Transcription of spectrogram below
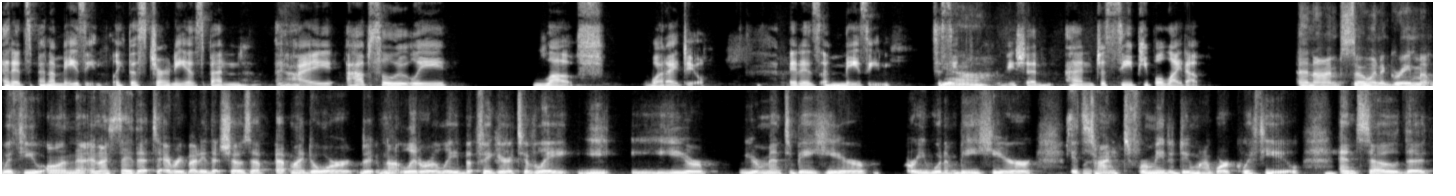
And it's been amazing. Like this journey has been, yeah. I absolutely love what I do. It is amazing to yeah. see the information and just see people light up. And I'm so in agreement with you on that. And I say that to everybody that shows up at my door, not literally, but figuratively. You're you're meant to be here or you wouldn't be here Absolutely. it's time for me to do my work with you mm-hmm. and so the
